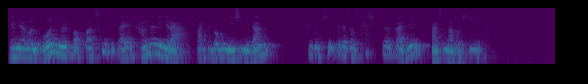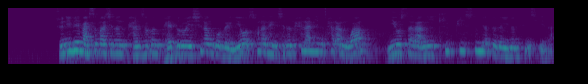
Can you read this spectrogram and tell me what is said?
계명은 온 율법과 선지자의 강령이니라 마태복음 22장 37절에서 40절까지 말씀하고 있습니다. 주님이 말씀하시는 반석은 베드로의 신앙 고백이요 선한 행실은 하나님 사랑과 이웃 사랑이 깊이 스며들어 있는 행실이다.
